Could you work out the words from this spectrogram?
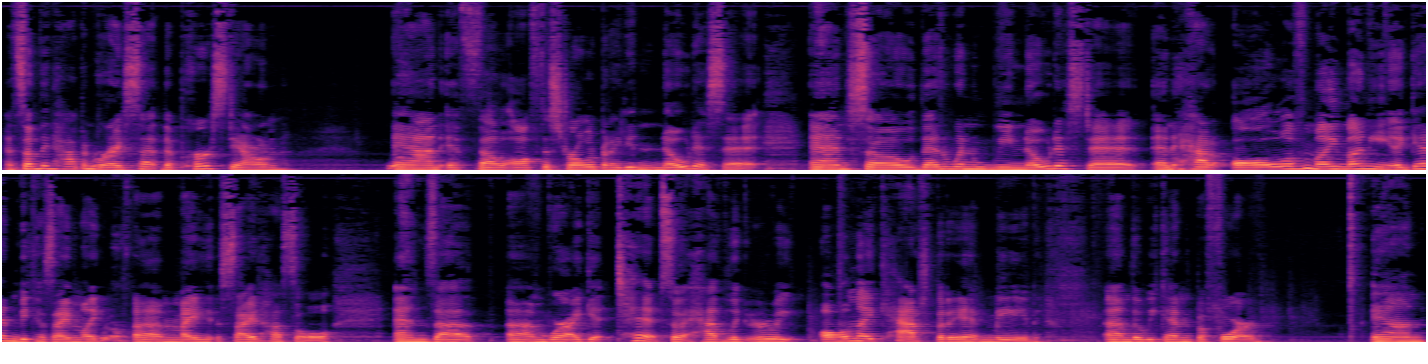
and something happened where I set the purse down and it fell off the stroller, but I didn't notice it. And so then when we noticed it, and it had all of my money again, because I'm like, um, my side hustle ends up um, where I get tips. So it had literally all my cash that I had made um, the weekend before. And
